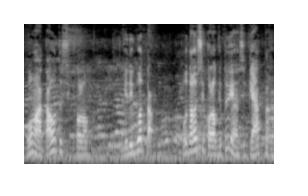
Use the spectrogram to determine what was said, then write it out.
gue nggak tahu tuh psikolog. Jadi gue tak gue tahu psikolog itu ya psikiater.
